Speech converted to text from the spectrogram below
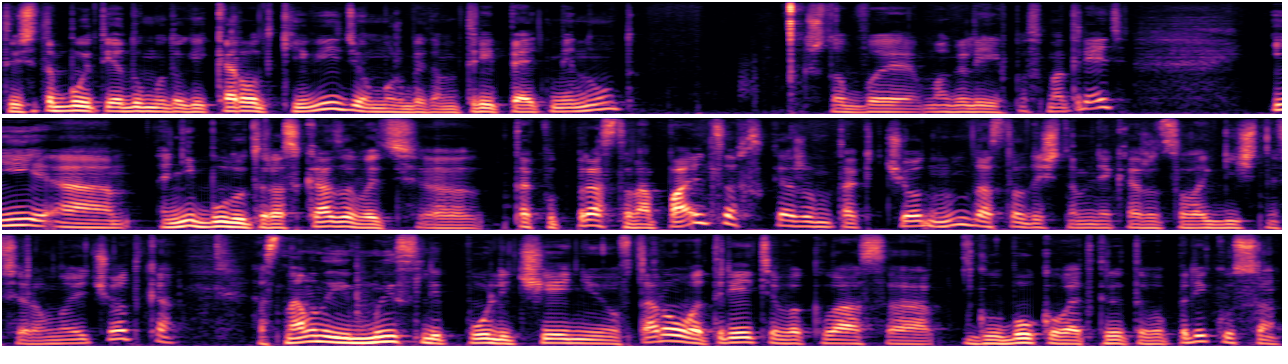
То есть это будет, я думаю, такие короткие видео, может быть, там 3-5 минут, чтобы вы могли их посмотреть. И а, они будут рассказывать а, так вот просто на пальцах, скажем так, четко, ну, достаточно, мне кажется, логично все равно и четко. Основные мысли по лечению второго, третьего класса глубокого и открытого прикуса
